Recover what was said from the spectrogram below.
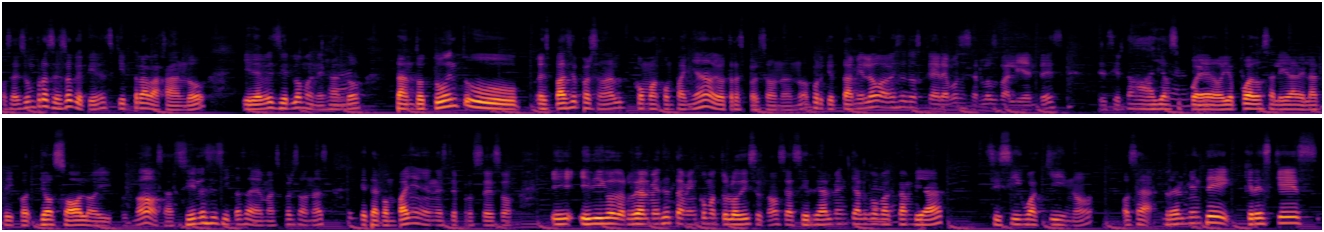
O sea, es un proceso que tienes que ir trabajando y debes irlo manejando tanto tú en tu espacio personal como acompañado de otras personas, ¿no? Porque también luego a veces nos queremos hacer los valientes, decir, no, yo sí puedo, yo puedo salir adelante yo solo y pues no, o sea, sí necesitas además personas que te acompañen en este proceso. Y, y digo, realmente también como tú lo dices, ¿no? O sea, si realmente algo va a cambiar, si sigo aquí, ¿no? O sea, ¿realmente crees que es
